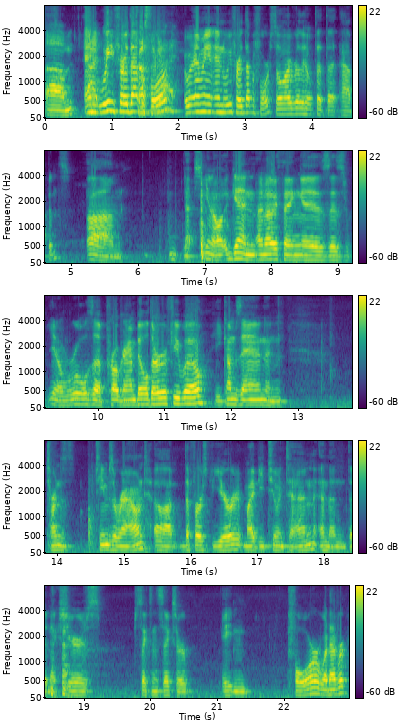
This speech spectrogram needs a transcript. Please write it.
um, And I- we've heard that before. I mean, and we've heard that before. So I really hope that that happens. Um, yes. you know, again, another thing is is you know, Rhule's a program builder, if you will. He comes in and turns teams around. Uh, the first year it might be two and ten, and then the next year's six and six or eight and four, or whatever.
